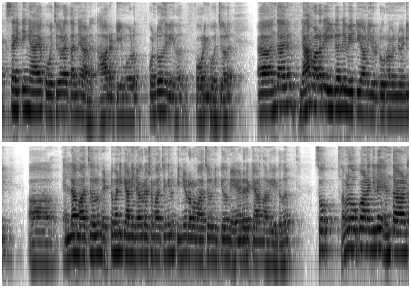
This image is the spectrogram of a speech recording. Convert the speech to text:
എക്സൈറ്റിംഗ് ആയ കോച്ചുകളെ തന്നെയാണ് ആറ് ടീമുകളും കൊണ്ടുവന്നിരിക്കുന്നത് ഫോറിൻ കോച്ചുകൾ എന്തായാലും ഞാൻ വളരെ ഈഗർലി വെയിറ്റ് ചെയ്യുകയാണ് ഈ ഒരു ടൂർണമെന്റിന് വേണ്ടി. എല്ലാ മാച്ചുകളും എട്ട് മണിക്കാണ് ഇനോഗ്രേഷൻ മാച്ചെങ്കിലും പിന്നീടുള്ള മാച്ചുകൾ മിക്കതും ഏഴരയ്ക്കാണെന്നാണ് കേൾക്കുന്നത്. സോ നമ്മൾ നോക്കുവാണെങ്കിൽ എന്താണ്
